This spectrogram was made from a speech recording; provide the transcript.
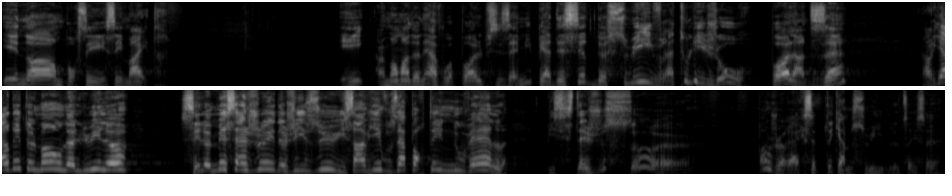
énorme pour ses, ses maîtres. Et à un moment donné, elle voit Paul et ses amis, puis elle décide de suivre à tous les jours Paul en disant Regardez tout le monde, lui, là, c'est le messager de Jésus, il s'en vient vous apporter une nouvelle. Puis si c'était juste ça, euh, je pense que j'aurais accepté qu'elle me suive. c'est,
